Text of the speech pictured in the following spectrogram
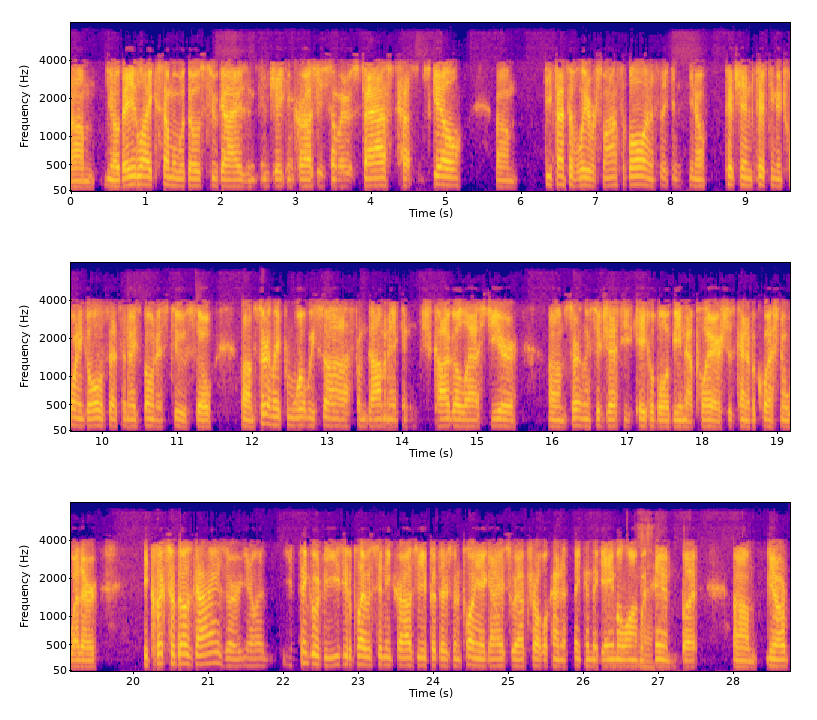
um, you know, they like someone with those two guys and, and Jake and Crosby, somebody who's fast, has some skill, um, defensively responsible. And if they can, you know, pitch in 15 to 20 goals, that's a nice bonus too. So, um, certainly from what we saw from Dominik in Chicago last year, um, certainly suggests he's capable of being that player. It's just kind of a question of whether he clicks with those guys, or you know, you'd think it would be easy to play with Sidney Crosby, but there's been plenty of guys who have trouble kind of thinking the game along yeah. with him. But um, you know,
